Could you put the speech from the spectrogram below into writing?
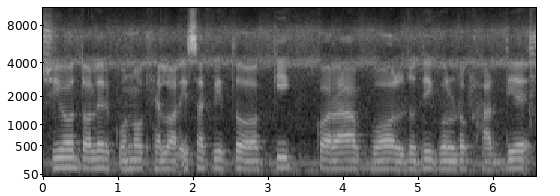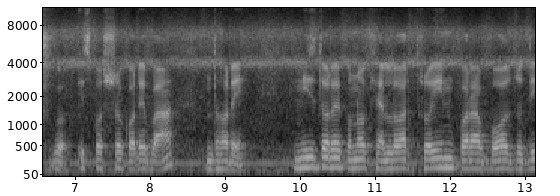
স্বীয় দলের কোনো খেলোয়াড় ইচ্ছাকৃত কিক করা বল যদি গোলরক্ষক হাত দিয়ে স্পর্শ করে বা ধরে? নিজ দলের কোনো খেলোয়াড় থ্রোইন করা বল যদি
